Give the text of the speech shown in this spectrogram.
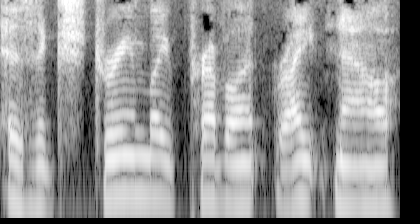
is extremely prevalent right now.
